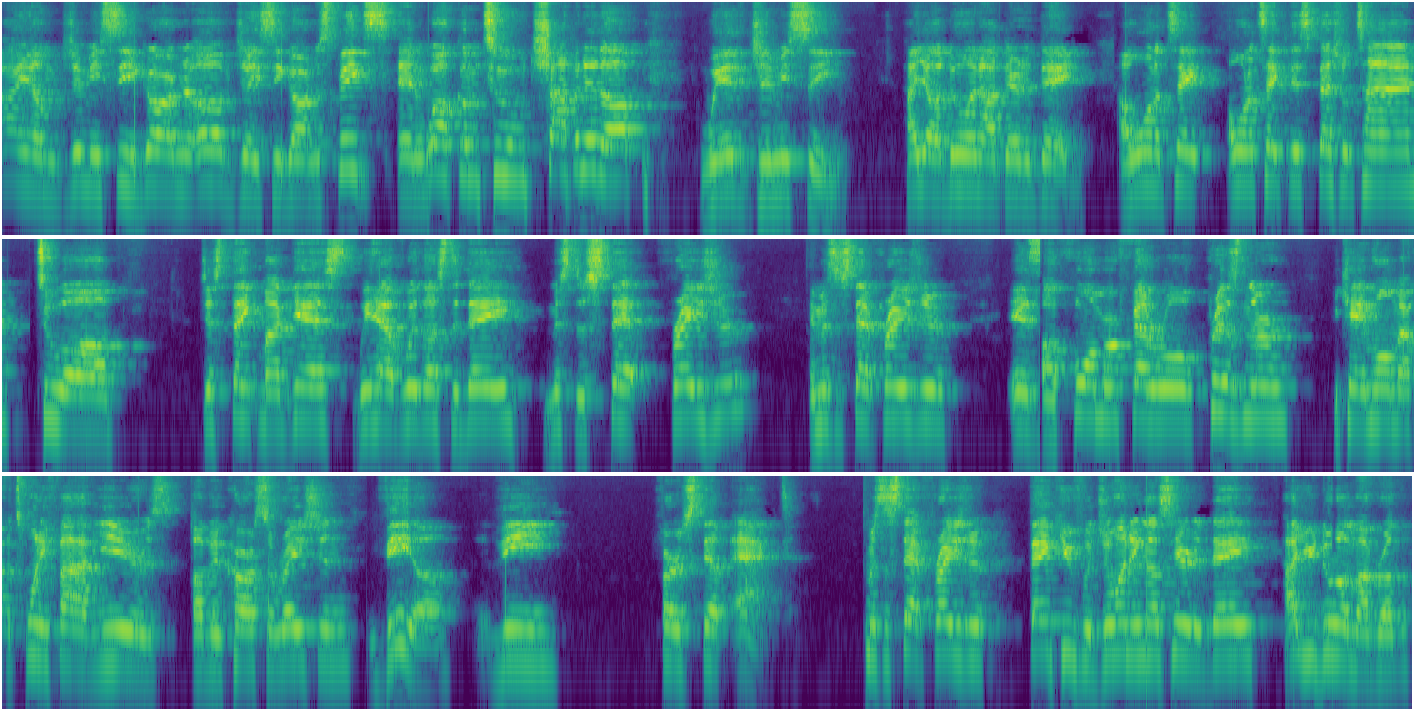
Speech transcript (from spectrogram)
I am Jimmy C. Gardner of JC Gardner Speaks, and welcome to Chopping It Up with Jimmy C. How y'all doing out there today? I want to take I want to take this special time to uh just thank my guest we have with us today, Mr. Stet Frazier. And Mr. Stet Frazier is a former federal prisoner. He came home after 25 years of incarceration via the First Step Act. Mr. Stet Frazier, thank you for joining us here today. How you doing, my brother?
